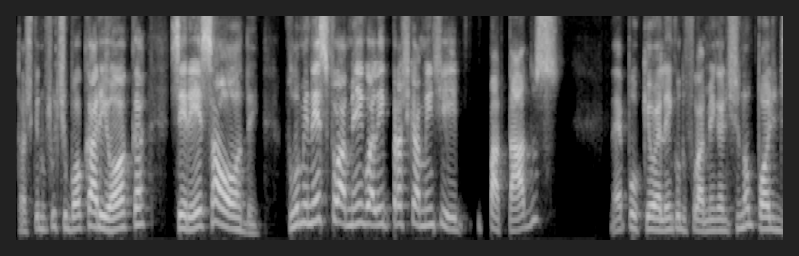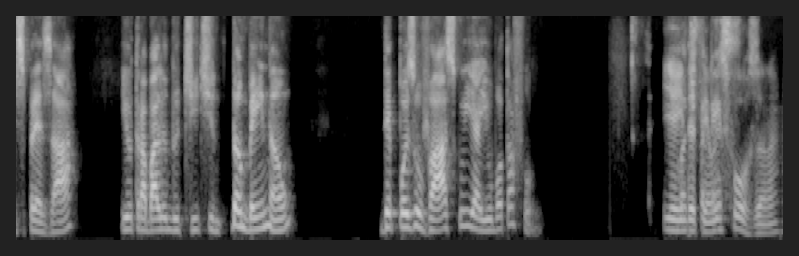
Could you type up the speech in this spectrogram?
Então acho que no futebol carioca seria essa ordem. Fluminense e Flamengo ali praticamente empatados, né? Porque o elenco do Flamengo a gente não pode desprezar e o trabalho do Tite também não. Depois o Vasco e aí o Botafogo. E ainda tem o esforço, né?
